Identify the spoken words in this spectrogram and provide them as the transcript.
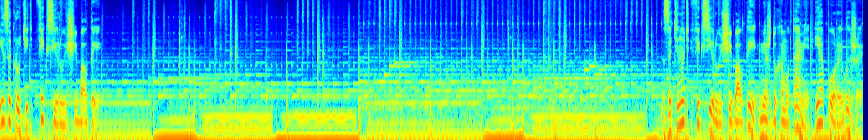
и закрутить фиксирующие болты. Затянуть фиксирующие болты между хомутами и опорой лыжи.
